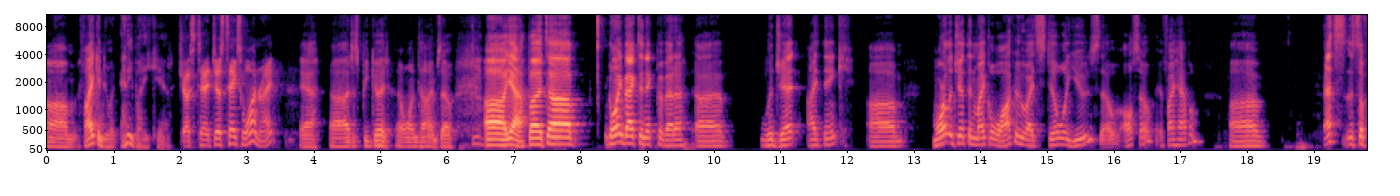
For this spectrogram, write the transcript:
um, if I can do it, anybody can. Just t- just takes one, right? Yeah, uh, just be good at one time. So, uh, yeah, but uh, going back to Nick Pivetta, uh, legit, I think. Um, more legit than Michael Wacha, who I still will use though. Also, if I have him, uh, that's that's a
